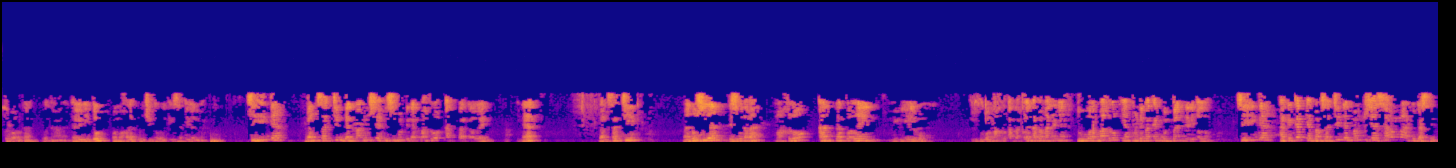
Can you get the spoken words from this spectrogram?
Subhanahu wa taala. Dalil itu memakhalat kunci Allah insa illa Sehingga bangsa jin dan manusia disebut dengan makhluk antara Ingat, bangsa jin manusia disebut apa? Makhluk Antatolen ini ilmu. Jadi dua makhluk antatolen apa maknanya? Dua makhluk yang mendapatkan beban dari Allah. Sehingga hakikatnya bangsa jin dan manusia sama tugasnya.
